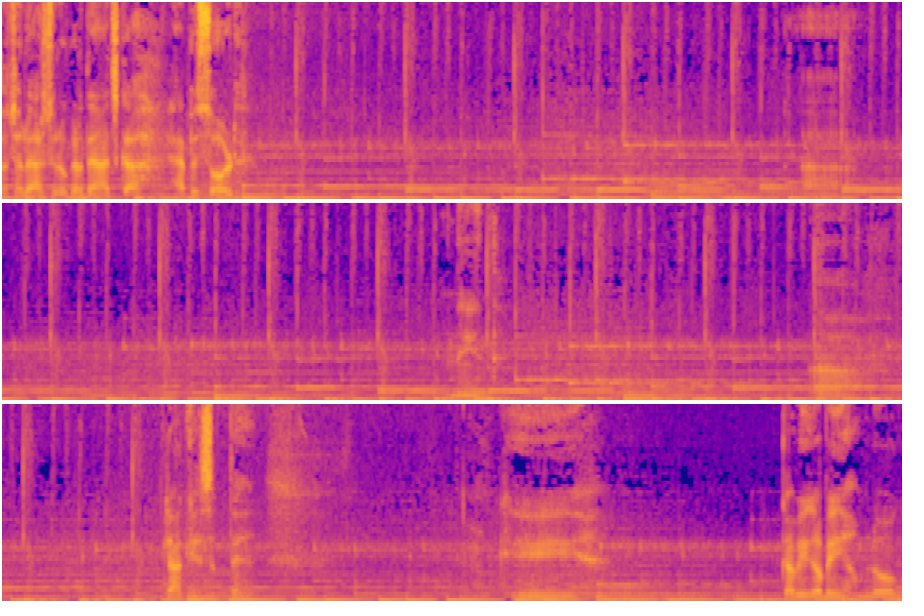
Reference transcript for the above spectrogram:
तो चलो यार, शुरू करते हैं आज का एपिसोड सकते हैं कि कभी कभी हम लोग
